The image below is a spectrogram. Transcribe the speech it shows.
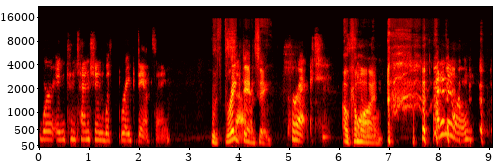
we're in contention with breakdancing. With So- breakdancing. Correct. Oh come so- on. I don't know.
